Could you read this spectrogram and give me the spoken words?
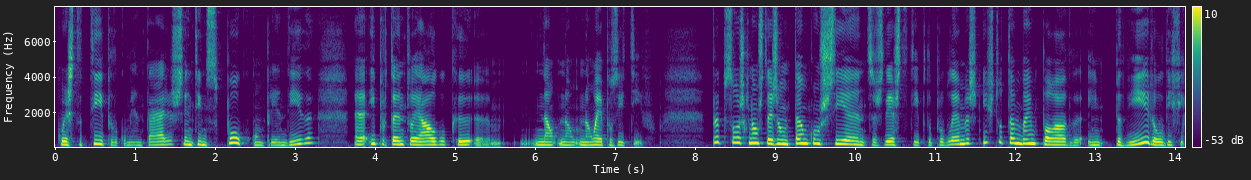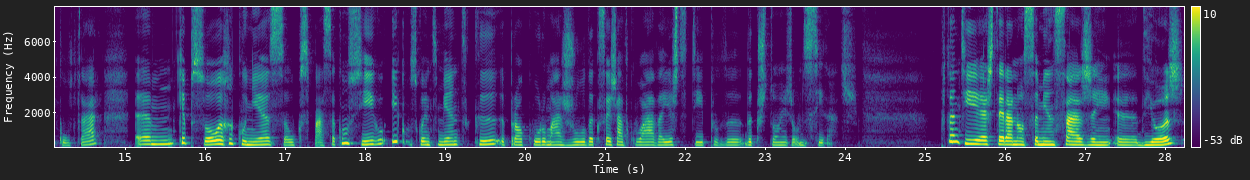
com este tipo de comentários, sentindo-se pouco compreendida e, portanto, é algo que não, não, não é positivo. Para pessoas que não estejam tão conscientes deste tipo de problemas, isto também pode impedir ou dificultar um, que a pessoa reconheça o que se passa consigo e, consequentemente, que procure uma ajuda que seja adequada a este tipo de, de questões ou necessidades. Portanto, e esta era a nossa mensagem uh, de hoje.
